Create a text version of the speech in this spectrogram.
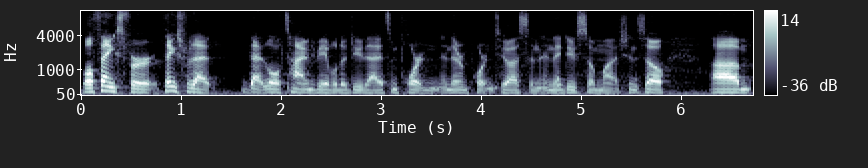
Well, thanks for, thanks for that, that little time to be able to do that. It's important, and they're important to us, and, and they do so much. And so Um,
